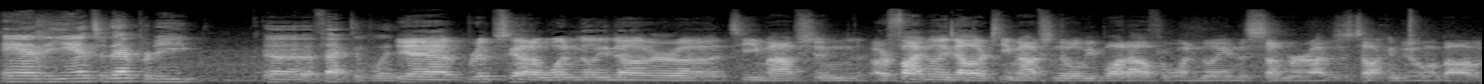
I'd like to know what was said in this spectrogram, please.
and he answered that pretty uh, effectively. Yeah, Rip's got a one million dollar uh, team option or five million dollar team option that will be bought out for one million this summer. I was just talking to him about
